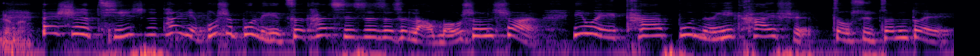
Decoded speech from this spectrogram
的但是其实他也不是不理智，他其实就是老谋深算，因为他不能一开始就是针对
